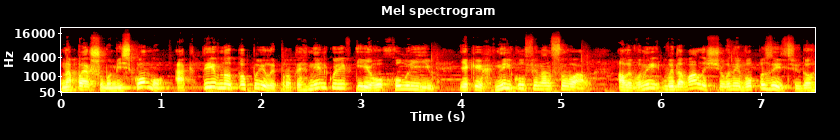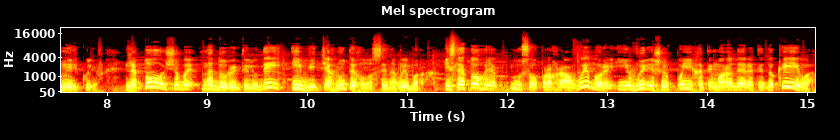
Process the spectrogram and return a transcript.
На першому міському активно топили проти гнилькулів і його холуїв, яких гнилькул фінансував. Але вони видавали, що вони в опозицію до гнилькулів для того, щоб надурити людей і відтягнути голоси на виборах. Після того, як Усов програв вибори і вирішив поїхати мародерити до Києва,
